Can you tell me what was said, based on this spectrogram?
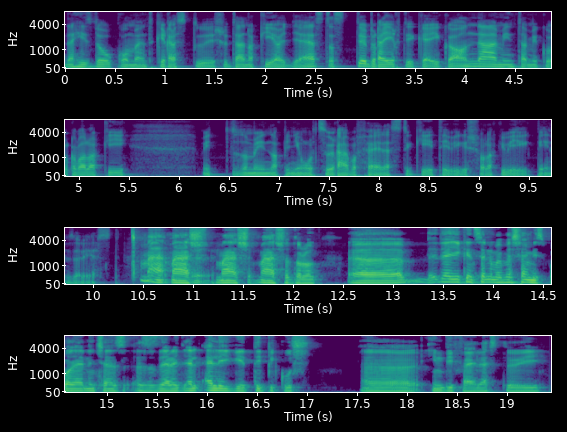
nehéz dolgokon ment keresztül, és utána kiadja ezt, azt többre értékeljük annál, mint amikor valaki mit tudom én, napi 8 órába fejleszti két évig, és valaki végig pénzeli ezt. Má, más, más, más a dolog. De egyébként szerintem ebben semmi spoiler nincs, ez, ez azért egy el, eléggé tipikus indie fejlesztői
